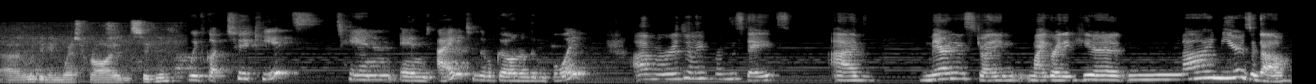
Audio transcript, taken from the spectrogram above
uh, living in West Ryde in Sydney. We've got two kids, 10 and 8, a little girl and a little boy. I'm originally from the States. I've married an Australian, migrated here nine years ago.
